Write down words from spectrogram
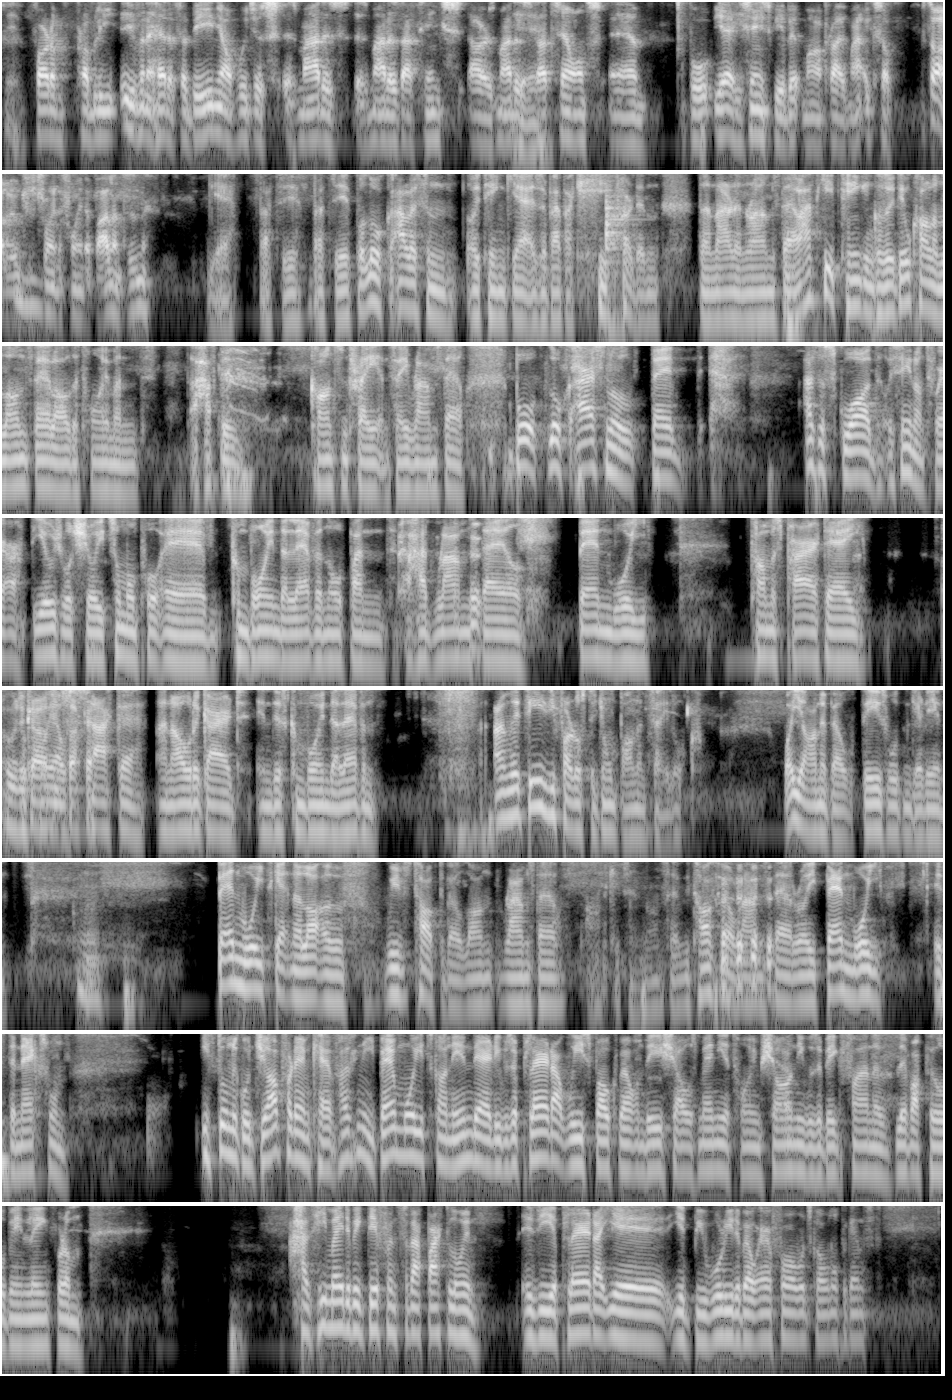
Yeah. for them, probably even ahead of Fabinho, which is as mad as as mad as that thinks or as mad as that sounds. Um, but yeah, he seems to be a bit more pragmatic. So it's all about just trying to find a balance, isn't it? Yeah, that's it. That's it. But look, Alisson, I think, yeah, is a better keeper than than Aaron Ramsdale. I have to keep thinking because I do call him Lonsdale all the time, and I have to concentrate and say Ramsdale. But look, Arsenal, they as a squad, I seen on Twitter the usual shite. Someone put a combined eleven up, and I had Ramsdale, Ben White, Thomas Partey, Odegaard Saka. Saka and Odegaard in this combined 11. And it's easy for us to jump on and say, look, what are you on about? These wouldn't get in. Hmm. Ben White's getting a lot of, we've talked about Lon, Ramsdale. Oh, I keep saying Lonsdale. We talked about Ramsdale, right? Ben White is the next one. He's done a good job for them, Kev, hasn't he? Ben White's gone in there. He was a player that we spoke about on these shows many a time. Sean, he was a big fan of Liverpool being linked with him has he made a big difference to that back line? Is he a player that you you'd be worried about air forwards going up against?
